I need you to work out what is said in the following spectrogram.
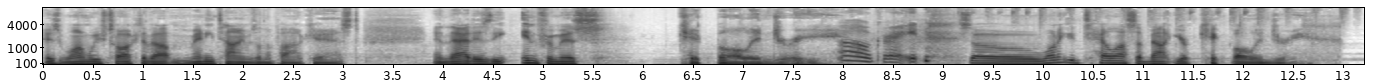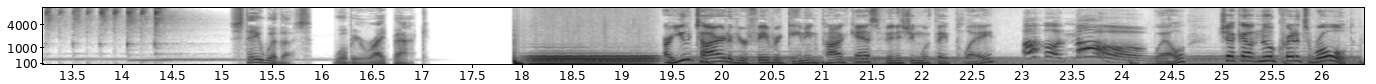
is one we've talked about many times on the podcast, and that is the infamous kickball injury. Oh, great. So why don't you tell us about your kickball injury? Stay with us. We'll be right back. Are you tired of your favorite gaming podcast finishing with a play? Oh no! Well, check out No Credits Rolled,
